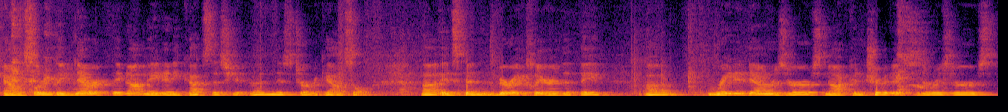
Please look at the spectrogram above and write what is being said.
counselor. They've never, they've not made any cuts this year, in this term of council. Uh, It's been very clear that they've uh, rated down reserves, not contributed to the reserves,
